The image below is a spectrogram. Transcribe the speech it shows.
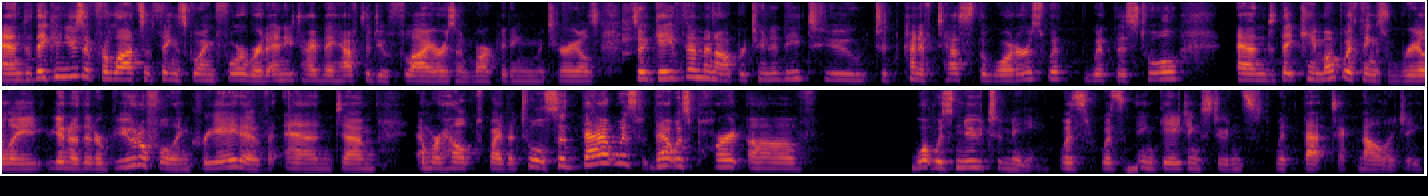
And they can use it for lots of things going forward anytime they have to do flyers and marketing materials. So it gave them an opportunity to, to kind of test the waters with, with this tool. And they came up with things really, you know, that are beautiful and creative and, um, and were helped by the tool. So that was, that was part of what was new to me was, was engaging students with that technology.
